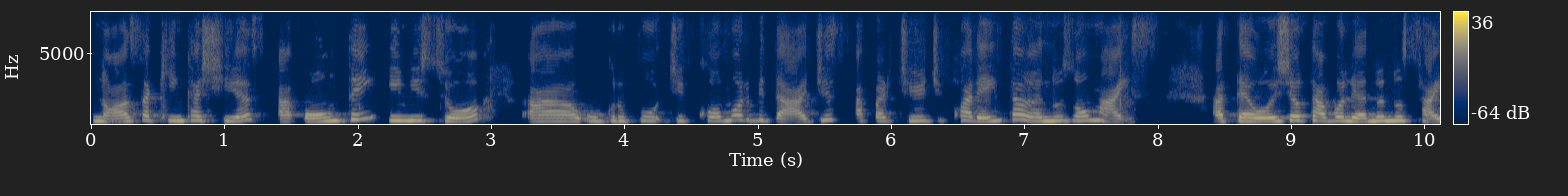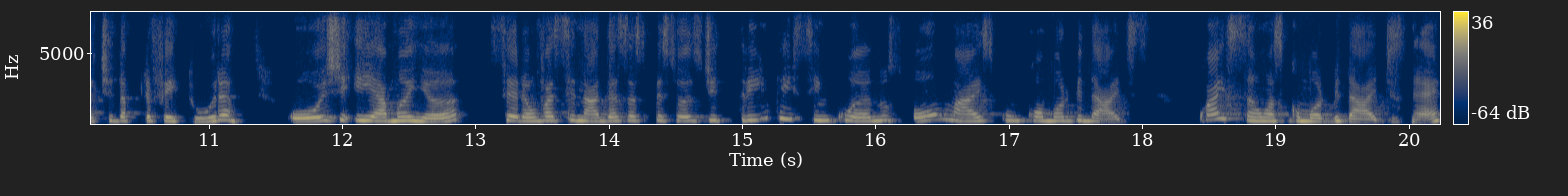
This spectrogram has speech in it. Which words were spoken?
Nós aqui em Caxias, ontem iniciou o grupo de comorbidades a partir de 40 anos ou mais. Até hoje eu estava olhando no site da prefeitura, hoje e amanhã serão vacinadas as pessoas de 35 anos ou mais com comorbidades. Quais são as comorbidades, né?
